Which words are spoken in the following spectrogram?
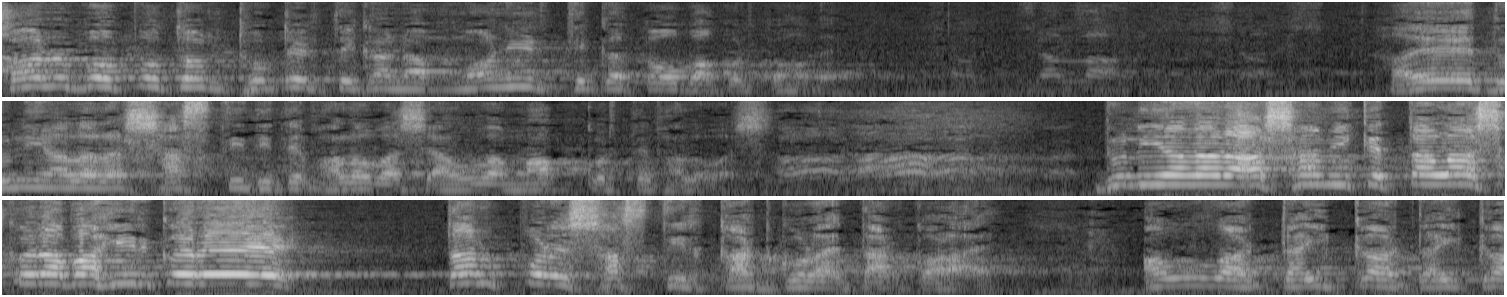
সর্বপ্রথম ঠোঁটের থেকে না, মনের থেকে তওবা করতে হবে। হায় দুনিয়ালারা শাস্তি দিতে ভালোবাসে, আল্লাহ মাফ করতে ভালোবাসে। দুনিয়ালার আসামিকে তালাশ করে, বাহির করে, তারপরে শাস্তির কাঠগোড়ায় দাঁড় করায়। আল্লাহ ডাইকা ডাইকা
